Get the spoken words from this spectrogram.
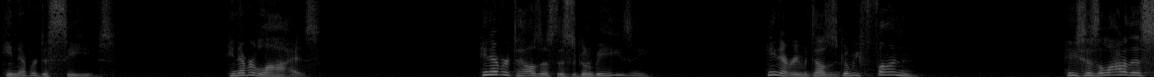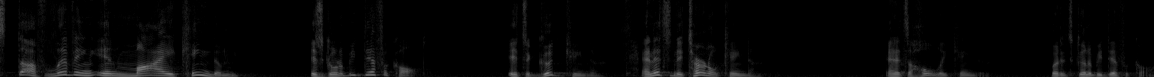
he never deceives, he never lies. He never tells us this is going to be easy. He never even tells us it's going to be fun. He says a lot of this stuff, living in my kingdom, is going to be difficult. It's a good kingdom, and it's an eternal kingdom, and it's a holy kingdom, but it's going to be difficult.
